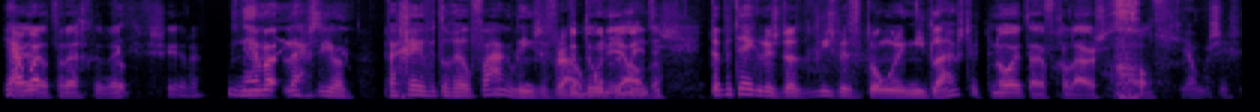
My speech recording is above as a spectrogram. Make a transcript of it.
Ja, maar dat recht rectificeren. nee, maar luister Jan, wij geven toch heel vaak linkse vrouwen niet complimenten. Dat betekent dus dat Lisbeth van Tongeren niet luistert. Nooit heeft geluisterd. God, jammer zeg.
